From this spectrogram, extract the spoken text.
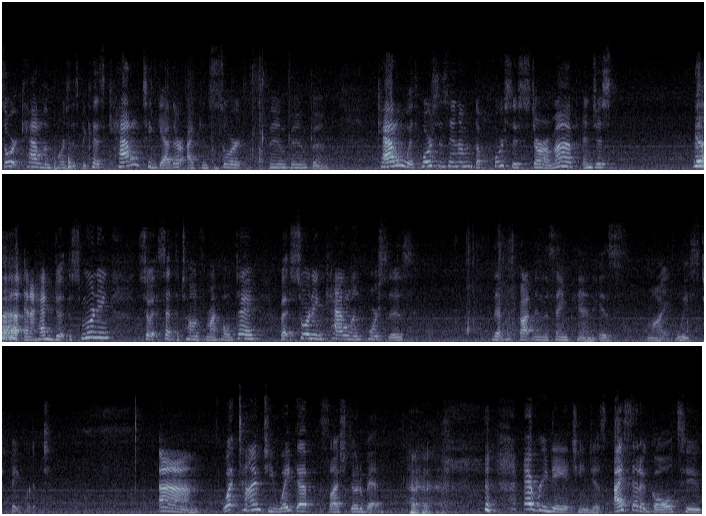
sort cattle and horses because cattle together I can sort boom, boom, boom. Cattle with horses in them, the horses stir them up and just and I had to do it this morning, so it set the tone for my whole day. But sorting cattle and horses that have gotten in the same pen is my least favorite. Um, what time do you wake up slash go to bed? Every day it changes. I set a goal to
